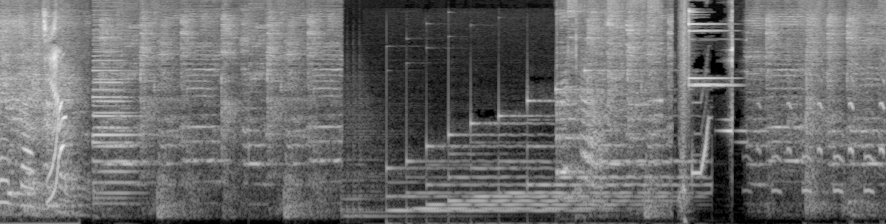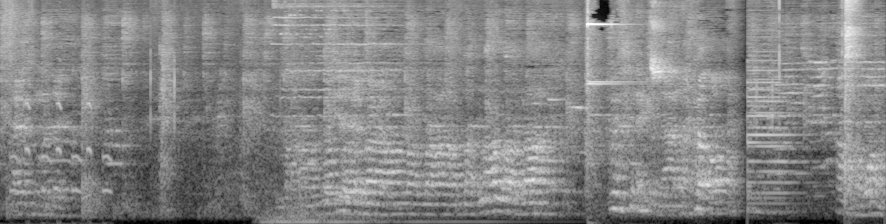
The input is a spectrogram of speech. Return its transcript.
嘿，还有什么的？啦啦啦啦啦啦啦，不是那个啦啦哦。啊，我忘了。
